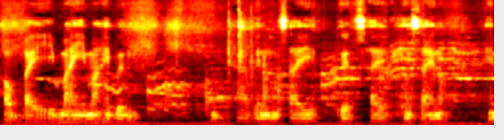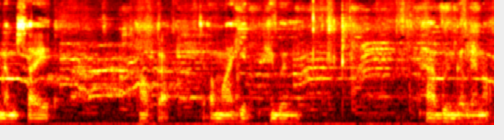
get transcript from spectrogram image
เอาใบใหม่มาให้เบิ่งถ้าเป็นไซส์เปิดไซส์ให้ไซส์เนาะให้นำไซส์ เราก็จะเอามาเฮ็ดให้เบิ่งถ้าเบิ่งกันเลยเนาะ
